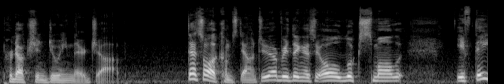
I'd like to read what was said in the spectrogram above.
production doing their job. That's all it comes down to. Everything I say, oh, looks small if they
